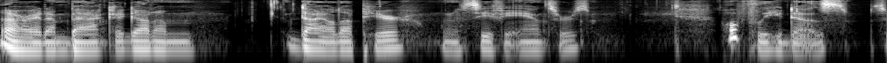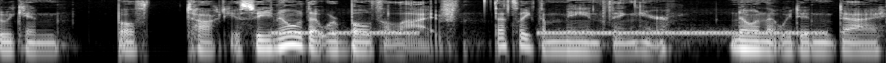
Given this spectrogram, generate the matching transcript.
All right, I'm back. I got him dialed up here. I'm going to see if he answers. Hopefully he does, so we can both talk to you. So you know that we're both alive. That's like the main thing here, knowing that we didn't die.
